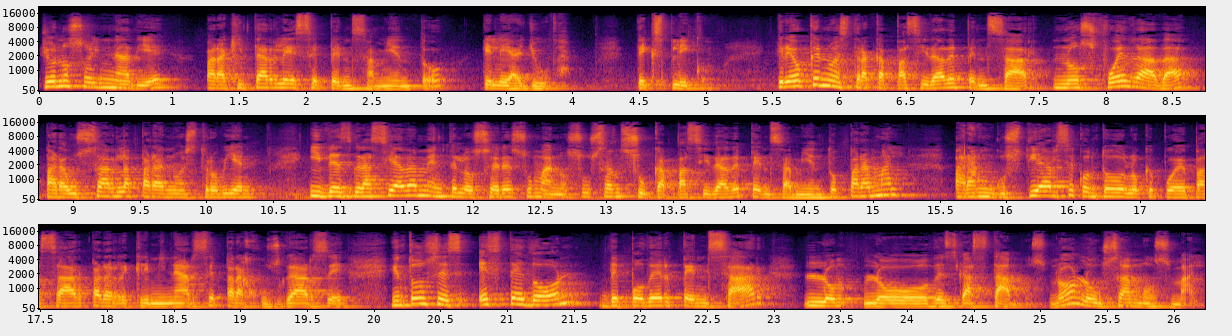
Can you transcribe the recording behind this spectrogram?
yo no soy nadie para quitarle ese pensamiento que le ayuda. Te explico. Creo que nuestra capacidad de pensar nos fue dada para usarla para nuestro bien y desgraciadamente los seres humanos usan su capacidad de pensamiento para mal para angustiarse con todo lo que puede pasar, para recriminarse, para juzgarse. Entonces, este don de poder pensar lo, desgastamos, ¿no? Lo usamos mal.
